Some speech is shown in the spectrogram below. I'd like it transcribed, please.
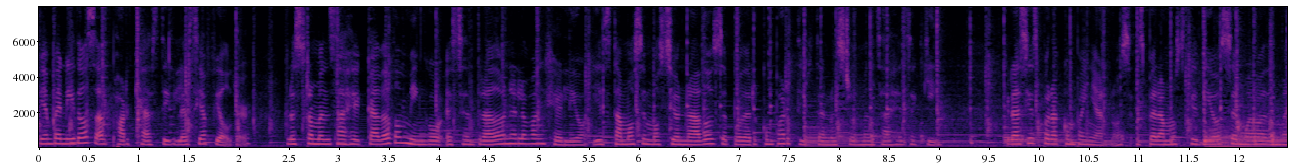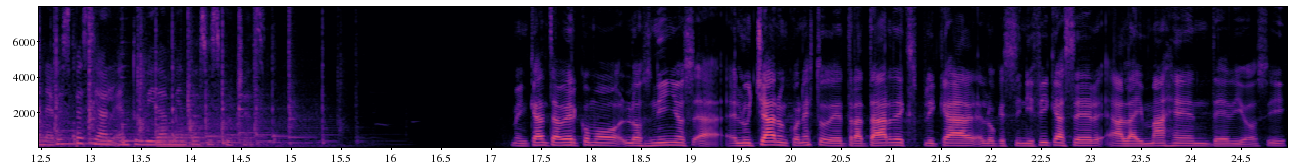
Bienvenidos al podcast de Iglesia Fielder. Nuestro mensaje cada domingo es centrado en el Evangelio y estamos emocionados de poder compartirte nuestros mensajes aquí. Gracias por acompañarnos. Esperamos que Dios se mueva de manera especial en tu vida mientras escuchas. Me encanta ver cómo los niños ah, lucharon con esto de tratar de explicar lo que significa ser a la imagen de Dios. Y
